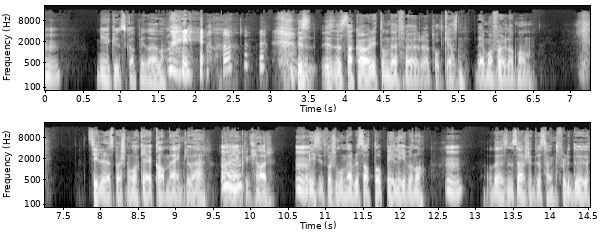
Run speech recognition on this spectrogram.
Mm. Mye kunnskap i deg, da. ja. Vi, vi snakka jo litt om det før podkasten. Det med å føle at man stiller et spørsmål. Ok, kan jeg egentlig det her? Er jeg Mhm. egentlig klar for de situasjonene jeg blir satt opp i i livet nå? Mm. Og det syns jeg er så interessant, fordi du,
